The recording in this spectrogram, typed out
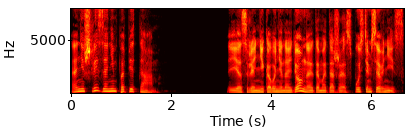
Они шли за ним по пятам. «Если никого не найдем на этом этаже, спустимся вниз»,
